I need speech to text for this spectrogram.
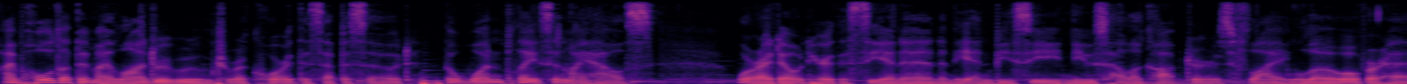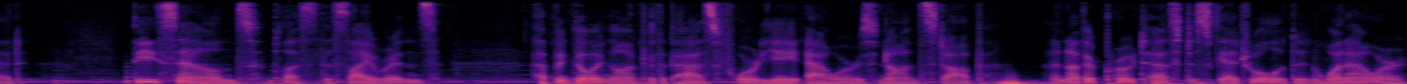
I'm holed up in my laundry room to record this episode, the one place in my house where I don't hear the CNN and the NBC news helicopters flying low overhead. These sounds, plus the sirens, have been going on for the past 48 hours nonstop. Another protest is scheduled in one hour.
